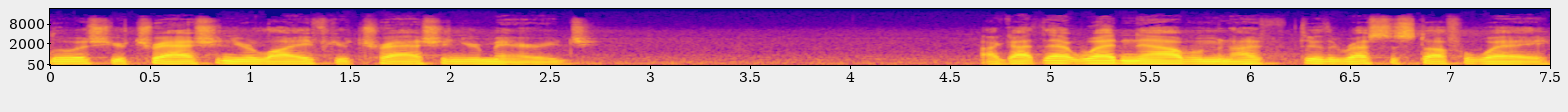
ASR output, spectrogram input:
Lewis, you're trashing your life, you're trashing your marriage. I got that wedding album and I threw the rest of the stuff away.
